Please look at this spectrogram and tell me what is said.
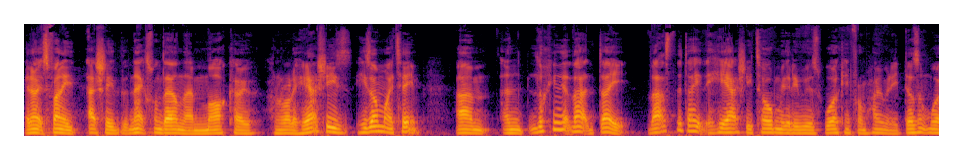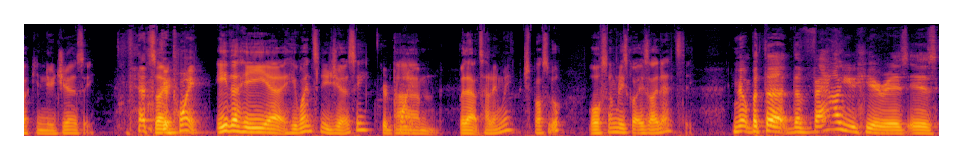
You know, it's funny. Actually, the next one down there, Marco Honrado, he actually he's on my team. Um, and looking at that date, that's the date that he actually told me that he was working from home, and he doesn't work in New Jersey. That's so a good point. Either he uh, he went to New Jersey good um, without telling me, which is possible, or somebody's got his identity. You know, but the, the value here is is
